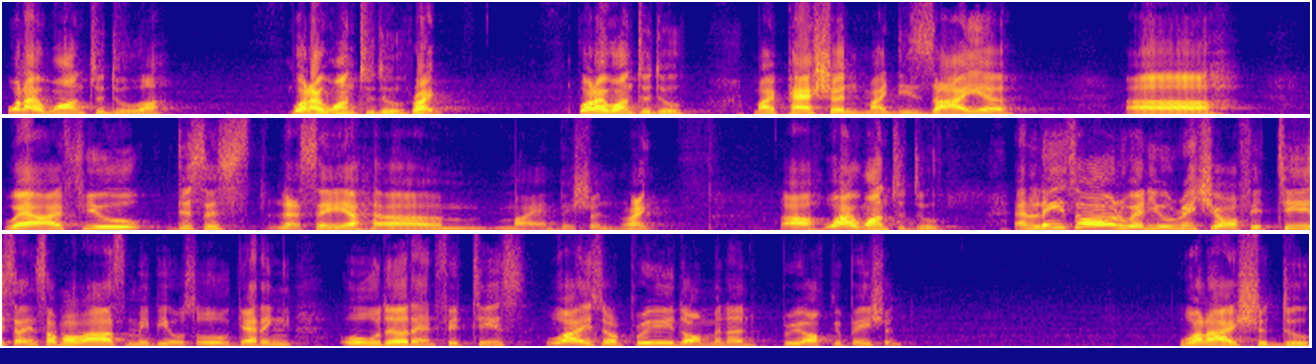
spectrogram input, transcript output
what I want to do, huh? What I want to do, right? What I want to do. My passion, my desire, uh, where I feel this is, let's say, uh, um, my ambition, right? Ah, what I want to do. And later on, when you reach your 50s, and some of us maybe also getting older than 50s, what is your predominant preoccupation? What I should do.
